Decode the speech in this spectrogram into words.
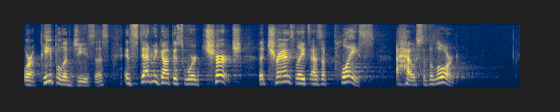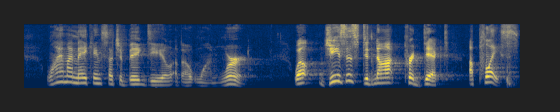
or a people of Jesus, instead we got this word church that translates as a place, a house of the Lord. Why am I making such a big deal about one word? Well, Jesus did not predict a place.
